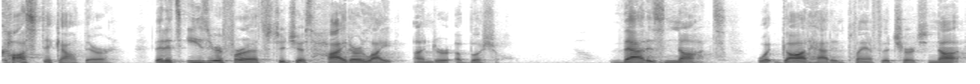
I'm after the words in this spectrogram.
caustic out there that it's easier for us to just hide our light under a bushel. That is not what God had in plan for the church, not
